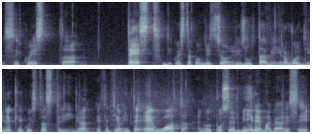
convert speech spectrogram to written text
se questo test di questa condizione risulta vero, vuol dire che questa stringa effettivamente è vuota e noi può servire magari se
